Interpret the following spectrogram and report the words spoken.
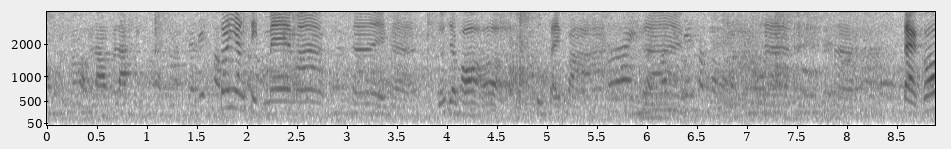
มอยู่ตลอดเวลาเวลาเห็นใครนะจะเรียกเราก็ยังติดแม่มากใช่ค่ะโด ยเฉพาะเอ่อคุณสายฟ้าใช่ใช่เรียกตลอดใช่ค่ะแต่ก็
